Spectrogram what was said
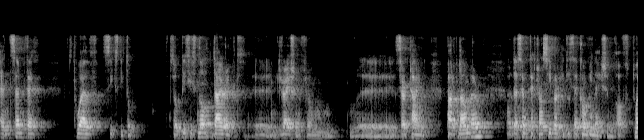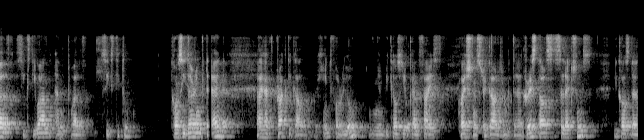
and Semtech 1262. So this is not direct uh, migration from uh, certain part number of the Semtech transceiver. It is a combination of 1261 and 1262. Considering that, I have practical hint for you because you can face questions regarding the crystals selections because the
